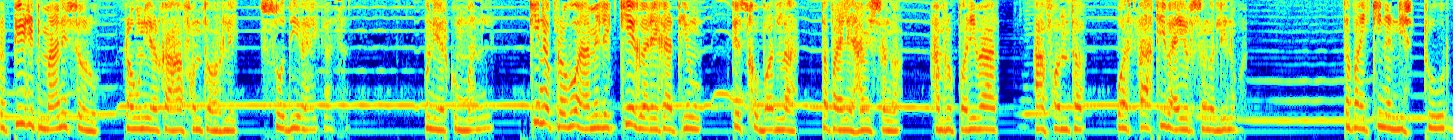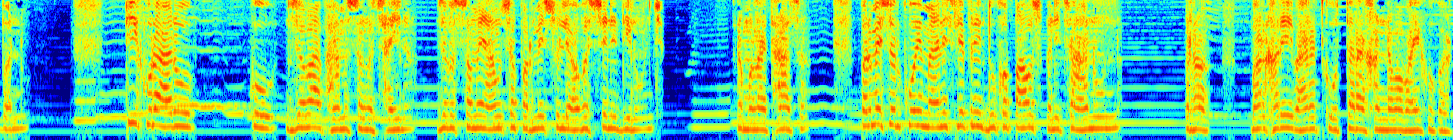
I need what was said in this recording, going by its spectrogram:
र पीडित मानिसहरू र उनीहरूका आफन्तहरूले सोधिरहेका छन्। उनीहरूको मनले किन प्रभु हामीले के गरेका थियौँ? त्यसको बदला तपाईँले हामीसँग हाम्रो परिवार आफन्त वा साथीभाइहरूसँग लिनुभयो। तपाईँ किन निष्ठुर बन्नु? ती कुराहरूको जवाब हामीसँग छैन। जब समय आउँछ परमेश्वरले अवश्य नै दिनुहुन्छ। र मलाई थाहा छ परमेश्वर कोही मानिसले पनि दुःख पाओस् भनी चाहनुहुन्न। र भर्खरै भारतको उत्तराखण्डमा भएको घट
